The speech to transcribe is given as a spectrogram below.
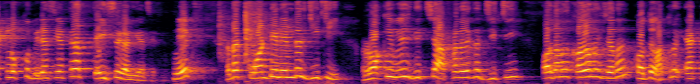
এক- লক্ষ বিরাশি হাজার টাকা তেইশের গাড়ি আছে। নেক্সট দাদা কন্টিনেন্টাল জিটি রকি উইলস দিচ্ছে আপনাদেরকে জিটি কত দাম কত দাম দিচ্ছে দাদা? কত? মাত্র এক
